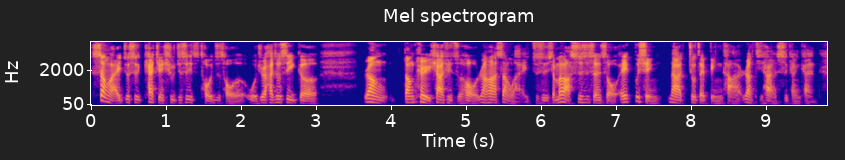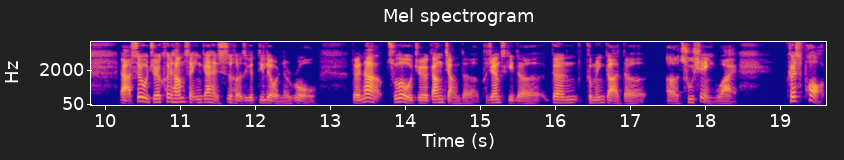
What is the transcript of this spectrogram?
上来就是 catch and shoot，就是一直投一直投的，我觉得他就是一个。让当 Curry 下去之后，让他上来，就是想办法试试身手。哎，不行，那就再冰他，让其他人试看看。啊，所以我觉得 Clay Thompson 应该很适合这个第六人的 role。对，那除了我觉得刚讲的 Podjamski 的跟 Kuminga 的呃出现以外，Chris Paul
